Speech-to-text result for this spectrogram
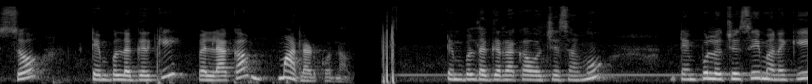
సో టెంపుల్ దగ్గరికి వెళ్ళాక మాట్లాడుకుందాం. టెంపుల్ దగ్గర వచ్చేసాము. టెంపుల్ వచ్చేసి మనకి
